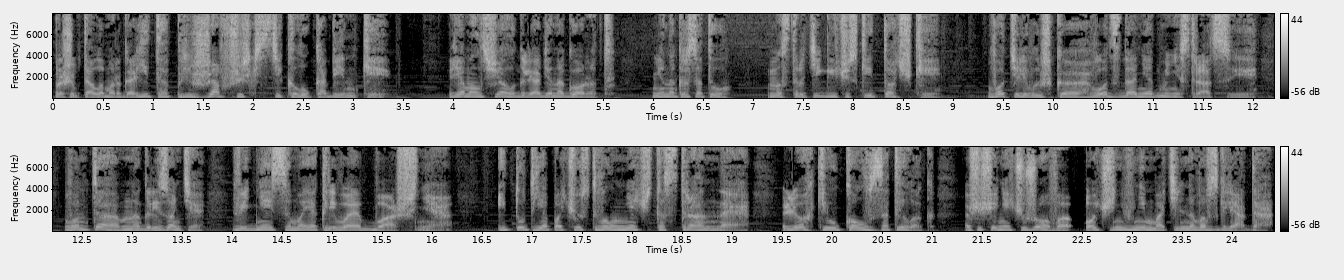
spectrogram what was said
прошептала Маргарита, прижавшись к стеклу кабинки. Я молчал, глядя на город. Не на красоту, на стратегические точки. Вот телевышка, вот здание администрации. Вон там, на горизонте, виднеется моя кривая башня. И тут я почувствовал нечто странное. Легкий укол в затылок — ощущение чужого, очень внимательного взгляда,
